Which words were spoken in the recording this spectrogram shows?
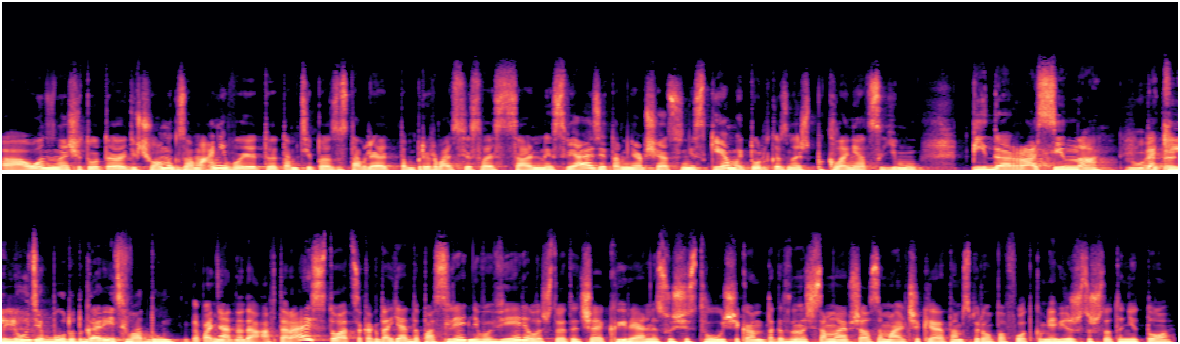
А он, значит, вот э, девчонок заманивает, э, там, типа, заставляет там прервать все свои социальные связи, там, не общаться ни с кем и только, знаешь, поклоняться ему. Пидорасина. Ну, Такие это- люди будут гореть в аду. Да, понятно, да. А вторая ситуация, когда я до последнего верила, что этот человек реально существующий. Когда, значит, со мной общался мальчик, я там смотрела по фоткам, я вижу, что что-то не то.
